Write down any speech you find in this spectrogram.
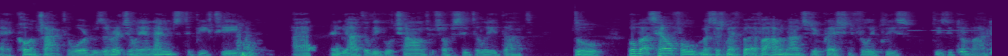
uh, contract award was originally announced to BT uh, and we had the legal challenge which obviously delayed that. So hope that's helpful, Mr Smyth, but if I haven't answered your question fully, please please do come back.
